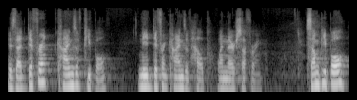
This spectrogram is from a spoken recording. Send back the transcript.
is that different kinds of people need different kinds of help when they're suffering. Some people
